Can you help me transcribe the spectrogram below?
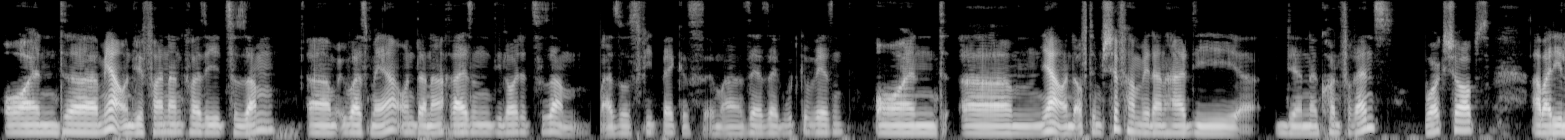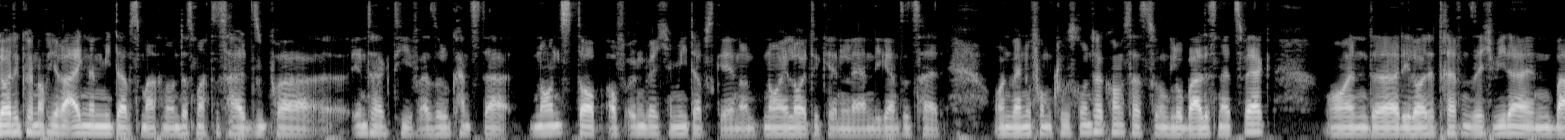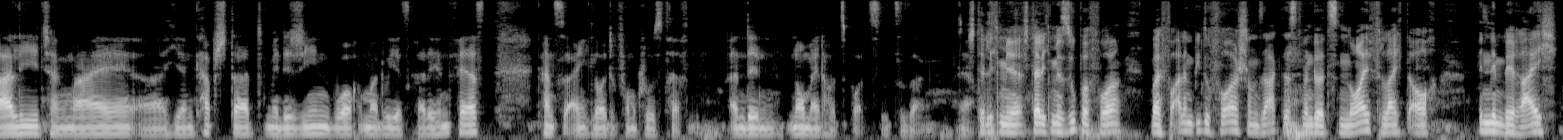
Und äh, ja, und wir fahren dann quasi zusammen ähm, übers Meer und danach reisen die Leute zusammen. Also das Feedback ist immer sehr, sehr gut gewesen. Und ähm, ja, und auf dem Schiff haben wir dann halt die, die eine Konferenz, Workshops, aber die Leute können auch ihre eigenen Meetups machen und das macht es halt super äh, interaktiv. Also du kannst da nonstop auf irgendwelche Meetups gehen und neue Leute kennenlernen die ganze Zeit. Und wenn du vom Cruise runterkommst, hast du ein globales Netzwerk und äh, die Leute treffen sich wieder in Bali, Chiang Mai, äh, hier in Kapstadt, Medellin, wo auch immer du jetzt gerade hinfährst, kannst du eigentlich Leute vom Cruise treffen. An den Nomad-Hotspots sozusagen. Ja. Stelle ich, mir, stell ich mir super vor, weil vor allem, wie du vorher schon sagtest, wenn du jetzt neu vielleicht auch in dem Bereich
